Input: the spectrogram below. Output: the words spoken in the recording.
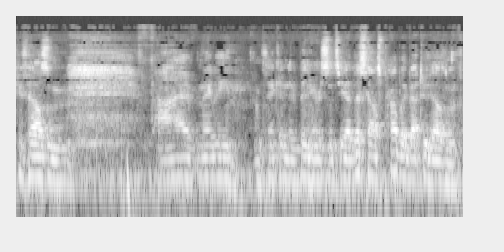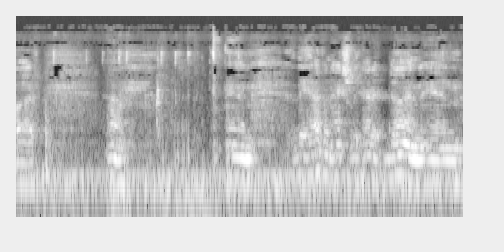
2005, maybe. I'm thinking they've been here since, yeah, this house probably about 2005. Um, and they haven't actually had it done in,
